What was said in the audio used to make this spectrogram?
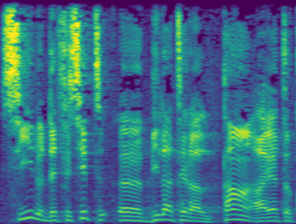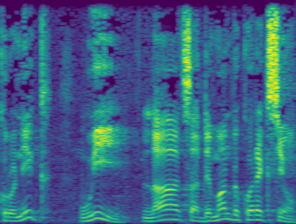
si le déficit euh, bilatéral tend à être chronique, oui, là, ça demande de correction.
